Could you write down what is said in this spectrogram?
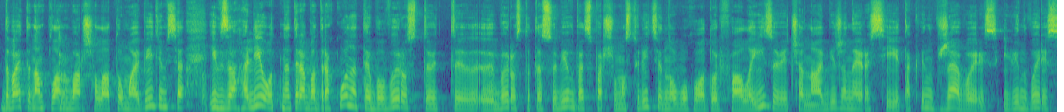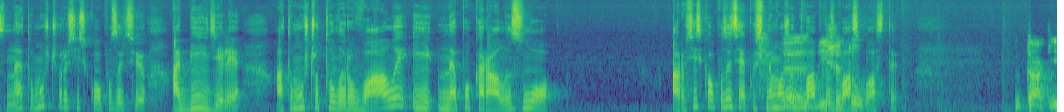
Давайте нам план маршала, а то ми обідімося. І взагалі, от не треба драконити, бо виростити, виростити собі в 21 столітті нового Адольфа Алаїзовича на обіженої Росії. Так він вже виріс, і він виріс не тому, що російську опозицію обіділи, а тому, що толерували і не покарали зло. А російська опозиція якось не може Е, 2 плюс більше 2 того- скласти. Так, і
